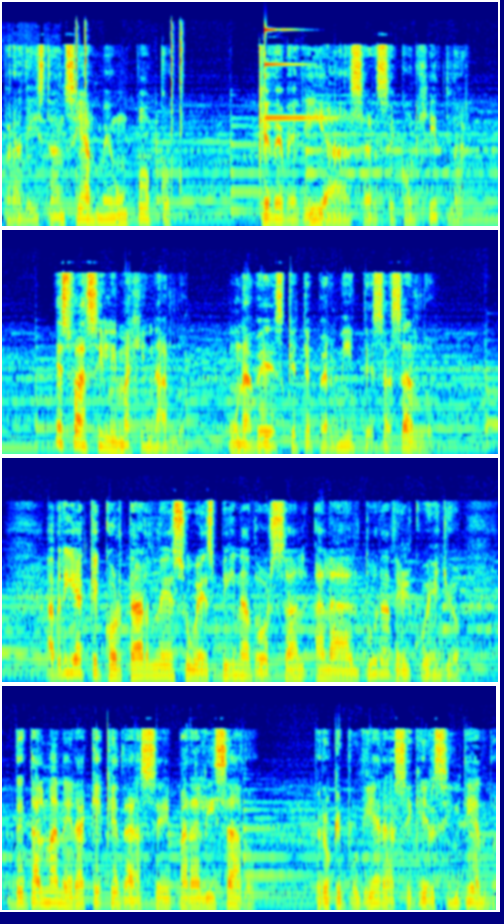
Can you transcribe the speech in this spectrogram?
para distanciarme un poco. ¿Qué debería hacerse con Hitler? Es fácil imaginarlo, una vez que te permites hacerlo. Habría que cortarle su espina dorsal a la altura del cuello de tal manera que quedase paralizado, pero que pudiera seguir sintiendo.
